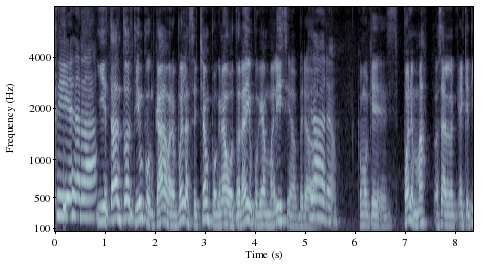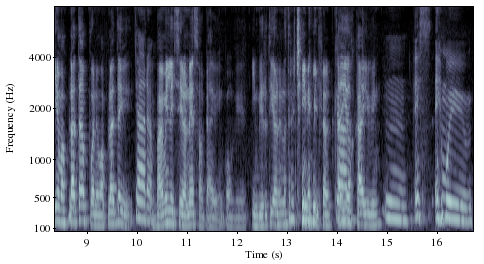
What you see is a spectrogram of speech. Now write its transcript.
Sí, es verdad. Y estaban todo el tiempo en cámara, después las echan porque no votó nadie porque eran malísimas, pero Claro. Como que ponen más, o sea, el que tiene más plata pone más plata y, Claro. y para mí le hicieron eso a Kevin, como que invirtieron en otra China y le dijeron, Claro. adiós Kevin. Mm, es, es muy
